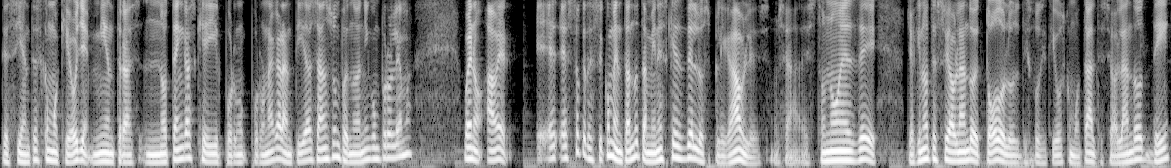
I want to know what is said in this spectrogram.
te sientes como que, oye, mientras no tengas que ir por, por una garantía Samsung, pues no hay ningún problema. Bueno, a ver, e, esto que te estoy comentando también es que es de los plegables. O sea, esto no es de. Yo aquí no te estoy hablando de todos los dispositivos como tal, te estoy hablando de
